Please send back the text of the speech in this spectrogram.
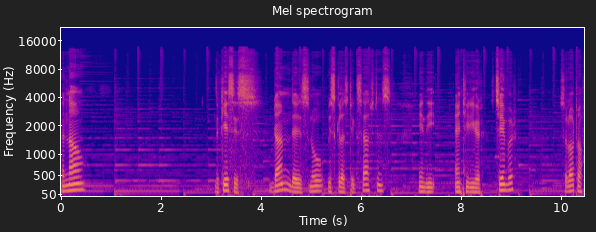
And now the case is done. There is no viscoelastic substance in the anterior chamber. So a lot of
